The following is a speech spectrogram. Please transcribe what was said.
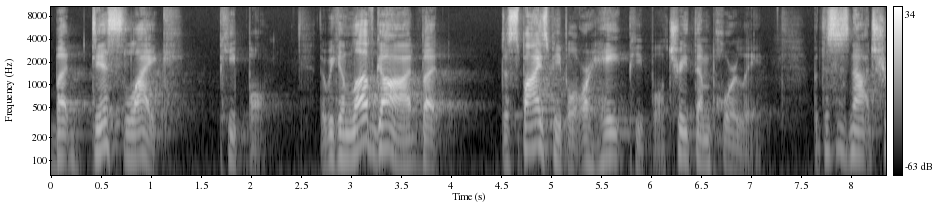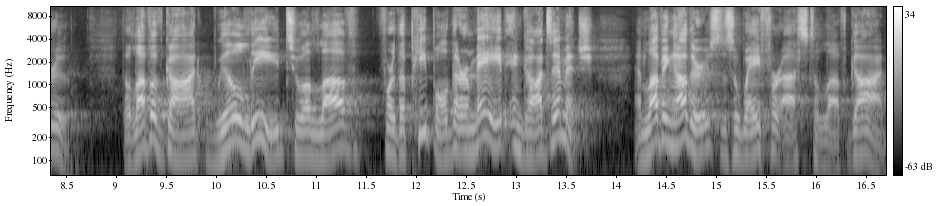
but dislike people. That we can love God but despise people or hate people, treat them poorly. But this is not true. The love of God will lead to a love for the people that are made in God's image. And loving others is a way for us to love God.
